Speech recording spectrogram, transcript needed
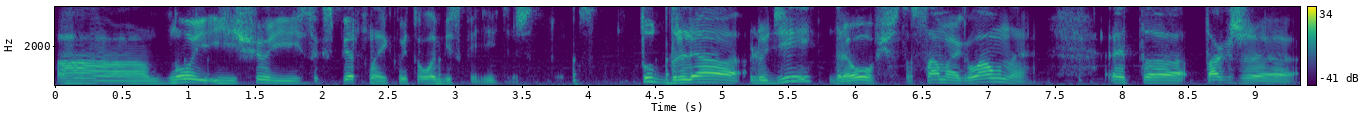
А, но и еще и с экспертной какой-то лоббистской деятельностью. Тут для людей, для общества самое главное это также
